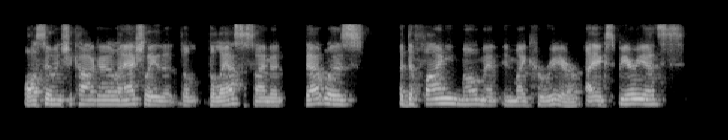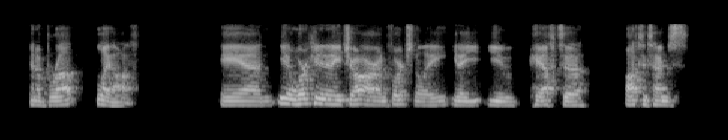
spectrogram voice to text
also in Chicago. And actually, the, the, the last assignment, that was a defining moment in my career. I experienced an abrupt layoff. And, you know, working in HR, unfortunately, you know, you, you have to oftentimes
